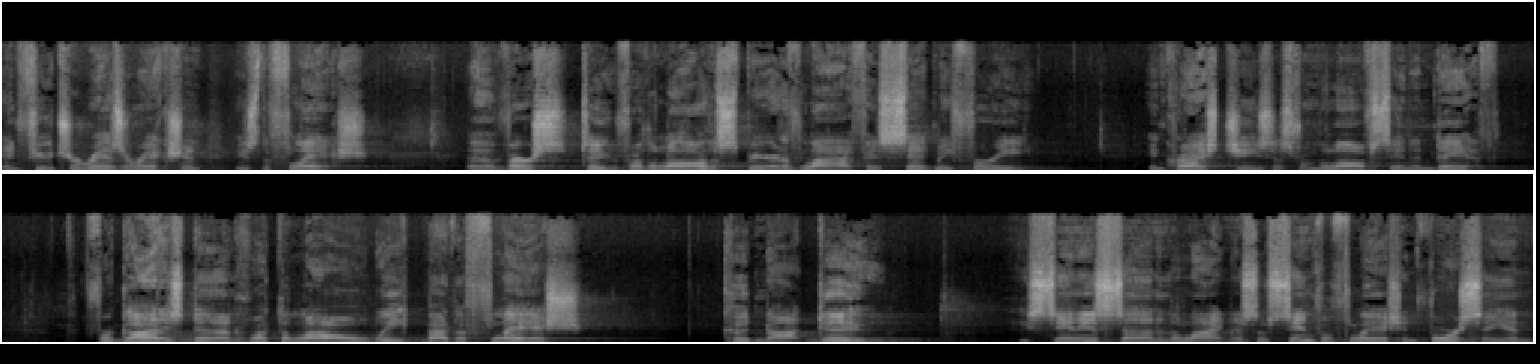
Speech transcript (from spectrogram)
and future resurrection is the flesh uh, verse 2 For the law of the Spirit of life has set me free in Christ Jesus from the law of sin and death. For God has done what the law, weak by the flesh, could not do. He sent his Son in the likeness of sinful flesh, and for sin,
